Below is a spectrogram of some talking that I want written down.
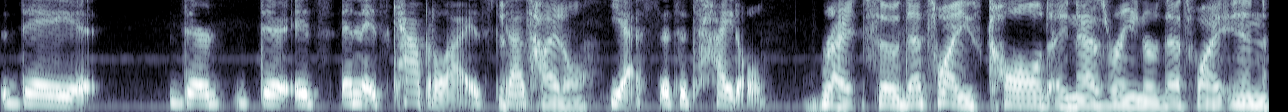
they they're they're it's and it's capitalized. It's that's a title. yes, it's a title. Right. So that's why he's called a Nazarene, or that's why in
